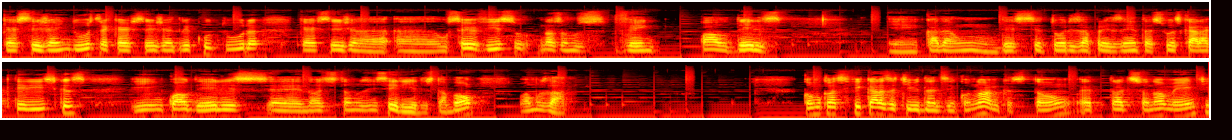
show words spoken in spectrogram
quer seja a indústria, quer seja a agricultura, quer seja uh, o serviço, nós vamos ver qual deles, em cada um desses setores apresenta as suas características e em qual deles eh, nós estamos inseridos, tá bom? Vamos lá. Como classificar as atividades econômicas? Então, é, tradicionalmente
